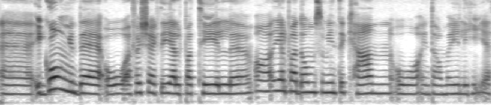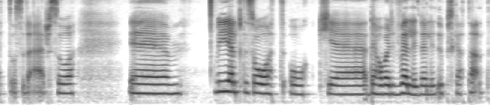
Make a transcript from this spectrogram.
eh, igång det och försökte hjälpa till, eh, hjälpa dem som inte kan och inte har möjlighet och sådär. Så, eh, vi hjälptes åt och eh, det har varit väldigt, väldigt uppskattat.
